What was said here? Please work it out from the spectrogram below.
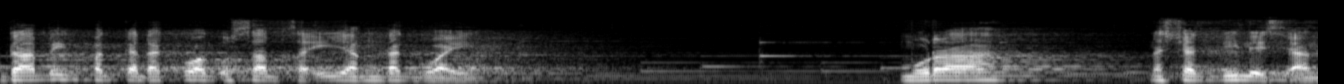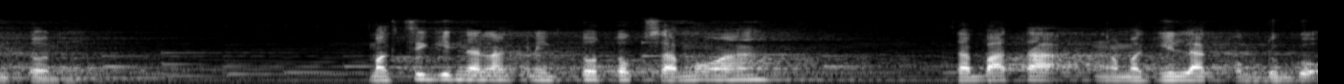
Grabing pagkadakuwag usab sa iyang dagway. Mura na siya dili si Anton. Magsige na lang kinig tutok sa mua sa bata nga maghilak og dugo.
